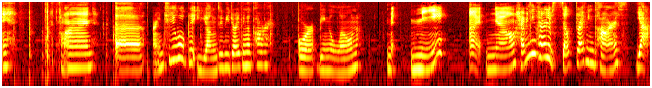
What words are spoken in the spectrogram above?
Eh. Come on. Uh, aren't you a bit young to be driving a car? Or being alone? M me? Uh, no. Haven't you heard of self-driving cars? Yeah.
